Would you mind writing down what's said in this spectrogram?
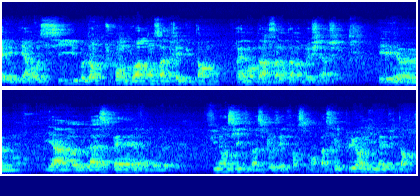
Et il y a aussi, donc, du coup, on doit consacrer du temps vraiment dans, dans la recherche. Et euh, il y a l'aspect euh, financier qui va se poser forcément, parce que plus on y met du temps,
